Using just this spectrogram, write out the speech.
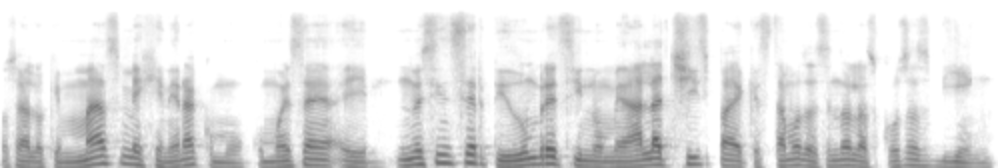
o sea, lo que más me genera como, como esa, eh, no es incertidumbre, sino me da la chispa de que estamos haciendo las cosas bien.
